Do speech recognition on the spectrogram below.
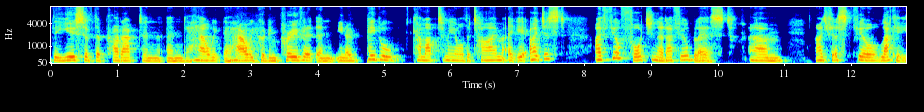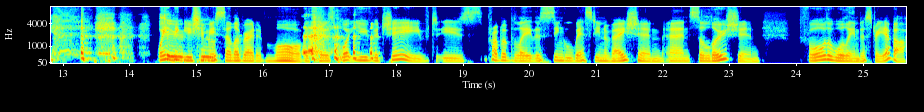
the use of the product and and how we how we could improve it. And you know people come up to me all the time. I, I just i feel fortunate. I feel blessed. Um, i just feel lucky. We to, think you should to... be celebrated more? Because what you've achieved is probably the single best innovation and solution for the wool industry ever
